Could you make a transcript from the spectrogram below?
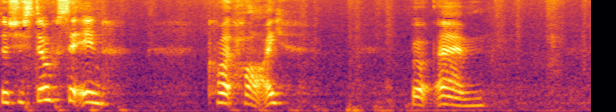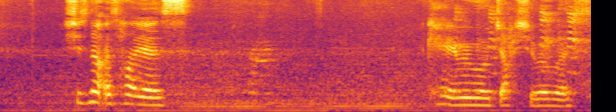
So she's still sitting quite high, but um She's not as high as Kira or Joshua was.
